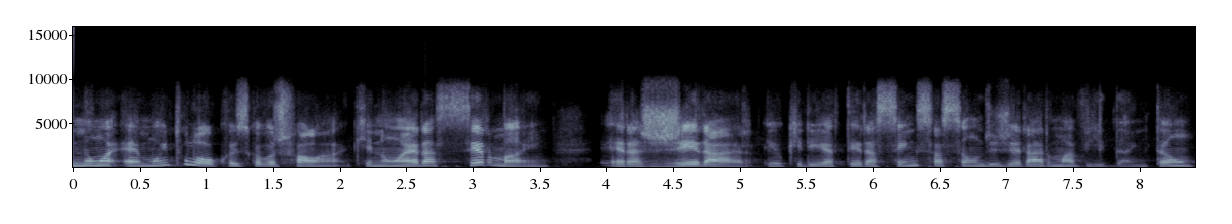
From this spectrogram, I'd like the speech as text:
Não é, é muito louco isso que eu vou te falar, que não era ser mãe, era gerar. Eu queria ter a sensação de gerar uma vida. Então,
